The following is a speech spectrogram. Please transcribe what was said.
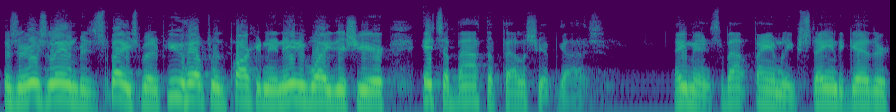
because there is limited space. But if you helped with parking in any way this year, it's about the fellowship, guys. Amen. It's about family, staying together.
